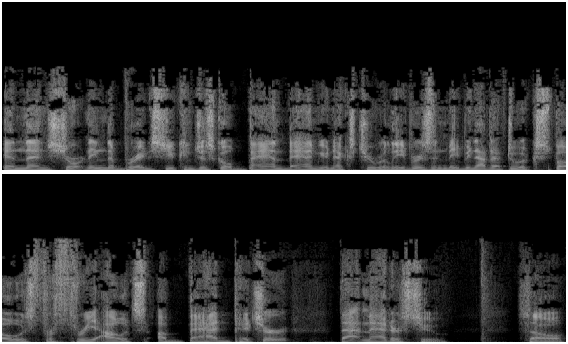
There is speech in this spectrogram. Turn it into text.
and then shortening the bridge so you can just go bam, bam, your next two relievers and maybe not have to expose for three outs a bad pitcher, that matters too. So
